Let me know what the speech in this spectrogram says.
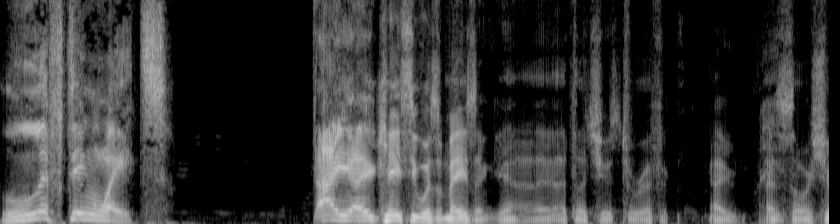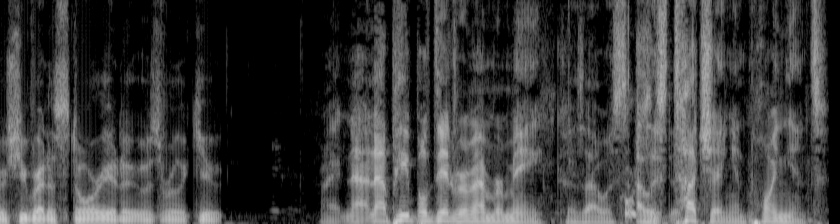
lifting weights. I, I Casey was amazing. Yeah, I, I thought she was terrific. I, I saw her show. She read a story and it was really cute. Right now, now people did remember me because I was I was touching and poignant.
